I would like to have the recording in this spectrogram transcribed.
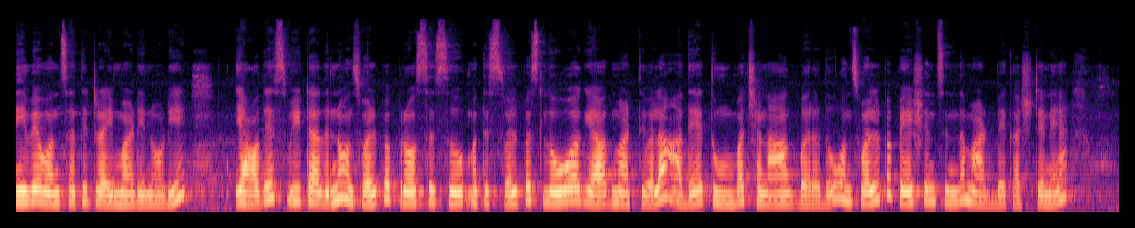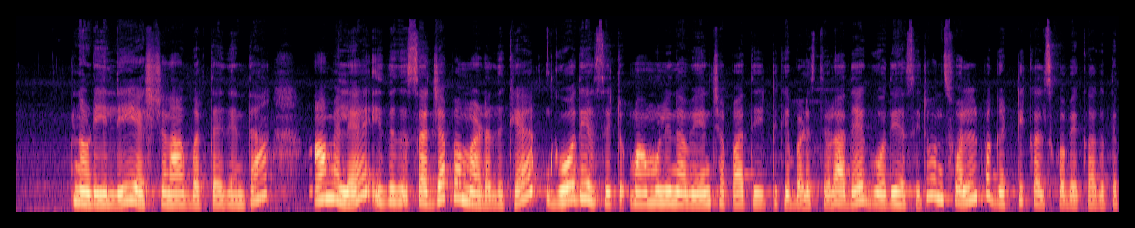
ನೀವೇ ಒಂದು ಸತಿ ಟ್ರೈ ಮಾಡಿ ನೋಡಿ. ಯಾವುದೇ ಸ್ವೀಟ್ ಆದ್ರೂ ಒಂದು ಸ್ವಲ್ಪ ಪ್ರೋಸೆಸ್ಸು ಮತ್ತು ಸ್ವಲ್ಪ ಸ್ಲೋ ಆಗಿ ಯಾವ್ದು ಮಾಡ್ತೀವಲ್ಲ, ಅದೇ ತುಂಬ ಚೆನ್ನಾಗಿ ಬರೋದು. ಒಂದು ಸ್ವಲ್ಪ ಪೇಷನ್ಸಿಂದ ಮಾಡಬೇಕು ಅಷ್ಟೇ ನೋಡಿ, ಇಲ್ಲಿ ಎಷ್ಟು ಚೆನ್ನಾಗಿ ಬರ್ತಾಯಿದೆ ಅಂತ. ಆಮೇಲೆ ಇದು ಸಜ್ಜಪ್ಪ ಮಾಡೋದಕ್ಕೆ ಗೋಧಿ ಹಸಿಟ್ಟು, ಮಾಮೂಲಿ ನಾವು ಏನು ಚಪಾತಿ ಹಿಟ್ಟಿಗೆ ಬಳಸ್ತೀವಲ್ಲ, ಅದೇ ಗೋಧಿ ಹಸಿಟ್ಟು ಒಂದು ಸ್ವಲ್ಪ ಗಟ್ಟಿ ಕಲಿಸ್ಕೋಬೇಕಾಗುತ್ತೆ.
